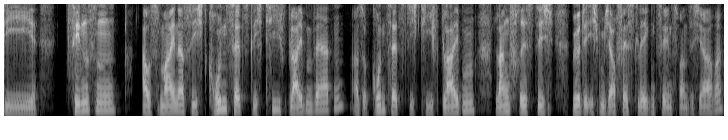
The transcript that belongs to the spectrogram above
die Zinsen aus meiner Sicht grundsätzlich tief bleiben werden, also grundsätzlich tief bleiben. Langfristig würde ich mich auch festlegen, 10, 20 Jahre.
